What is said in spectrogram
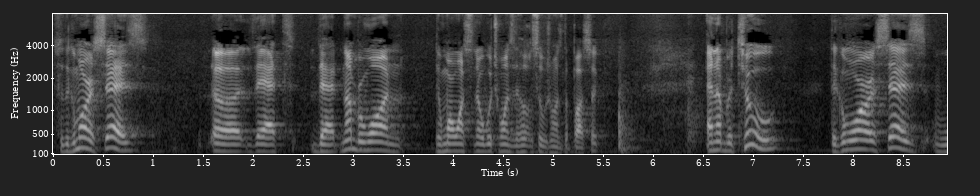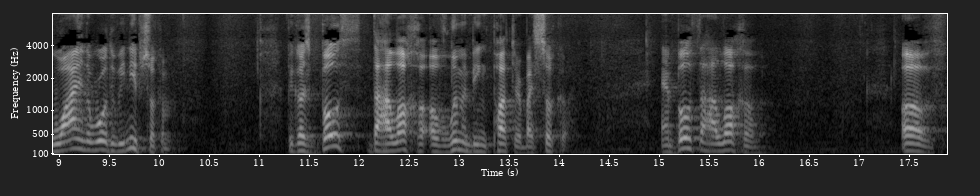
So the Gemara says uh, that that number one, the Gemara wants to know which one's the hilchos, which one's the pasuk, and number two, the Gemara says why in the world do we need psukim? Because both the halacha of women being putter by sukkah, and both the halacha of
